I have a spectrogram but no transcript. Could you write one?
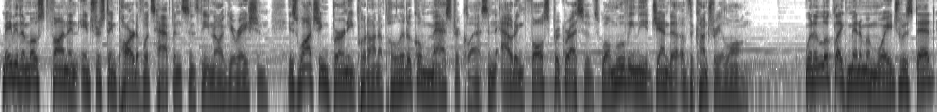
Maybe the most fun and interesting part of what's happened since the inauguration is watching Bernie put on a political masterclass in outing false progressives while moving the agenda of the country along. When it looked like minimum wage was dead,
